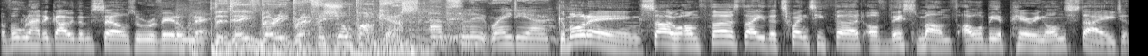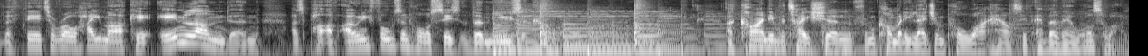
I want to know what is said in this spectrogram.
have all had a go themselves. We'll reveal all next. The Dave Berry Breakfast Show podcast. Absolute Radio. Good morning. So, on Thursday, the 23rd of this month, I will be appearing on stage at the Theatre Royal Haymarket in London as part of Only Fools and Horses, the musical. A kind invitation from comedy legend Paul Whitehouse, if ever there was one.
